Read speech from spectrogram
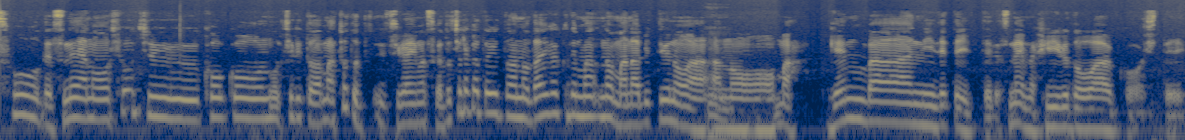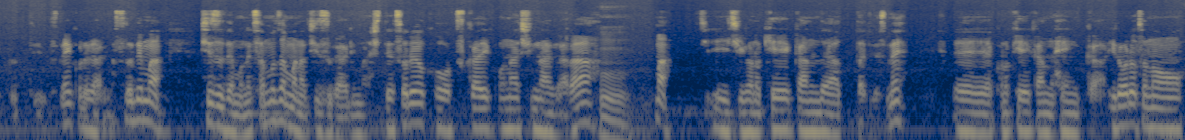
そうですね。あの、小中高校の地理とは、まあ、ちょっと違いますが、どちらかというと、あの、大学で、ま、の学びというのは、うん、あの、まあ、現場に出て行ってですね、フィールドワークをしていくっていうですね、これがあります。それでまあ、地図でもね、様々な地図がありまして、それをこう使いこなしながら、うん、まあ、いちごの景観であったりですね、えー、この景観の変化、いろいろその、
